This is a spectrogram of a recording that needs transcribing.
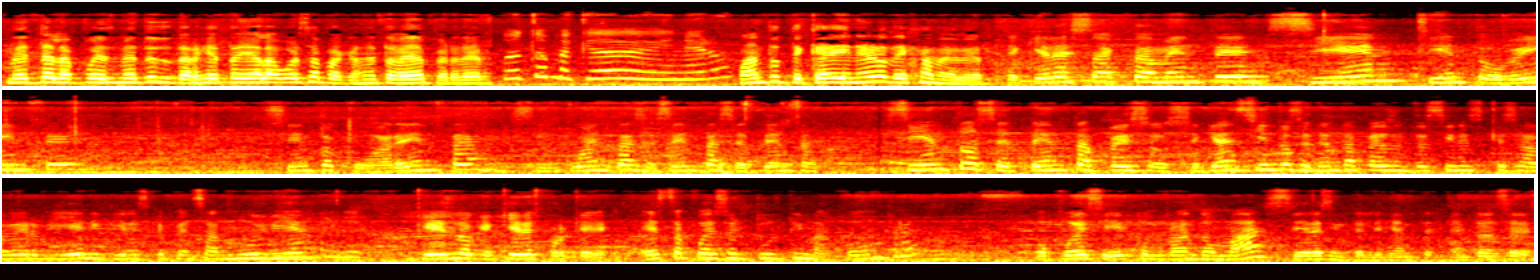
Métela pues, mete tu tarjeta ya a la bolsa para que no se te vaya a perder. ¿Cuánto me queda de dinero? ¿Cuánto te queda dinero? Déjame ver. Te queda exactamente 100, 120, 140, 50, 60, 70. 170 pesos. Se quedan 170 pesos, entonces tienes que saber bien y tienes que pensar muy bien qué es lo que quieres, porque esta puede ser tu última compra o puedes seguir comprando más si eres inteligente. Entonces,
